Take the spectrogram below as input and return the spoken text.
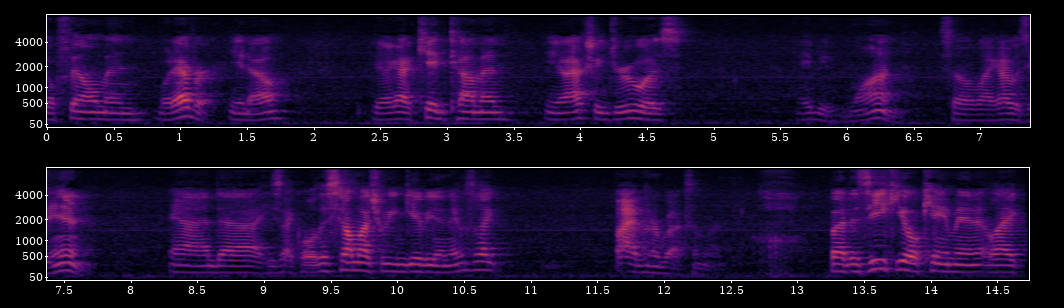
go film and whatever, you know. Yeah, I got a kid coming. You know, actually Drew was maybe one, so like I was in, and uh, he's like, "Well, this is how much we can give you," and it was like five hundred bucks a month. But Ezekiel came in at like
